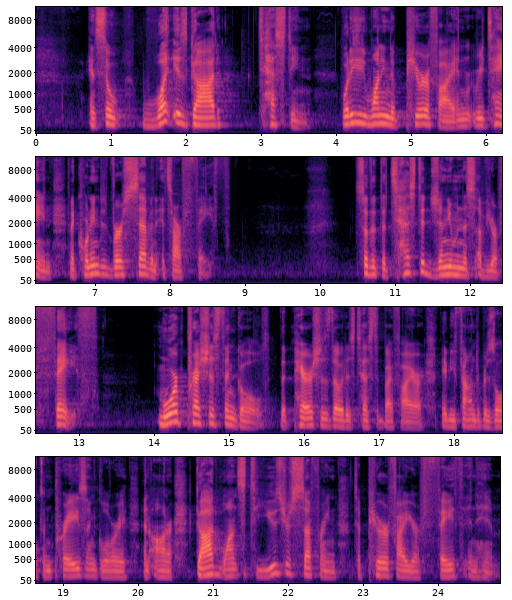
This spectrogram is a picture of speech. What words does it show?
And so, what is God testing? What is He wanting to purify and retain? And according to verse 7, it's our faith. So that the tested genuineness of your faith more precious than gold that perishes though it is tested by fire, may be found to result in praise and glory and honor. God wants to use your suffering to purify your faith in Him.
